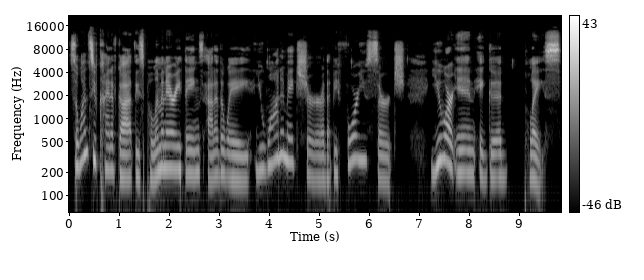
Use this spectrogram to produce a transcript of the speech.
So once you've kind of got these preliminary things out of the way, you want to make sure that before you search, you are in a good place.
